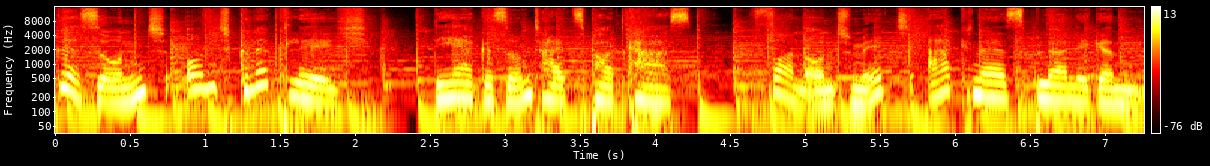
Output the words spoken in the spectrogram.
Gesund und glücklich. Der Gesundheitspodcast von und mit Agnes Blönnigan.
